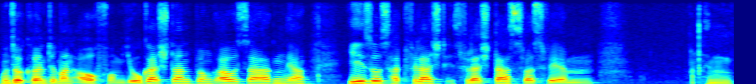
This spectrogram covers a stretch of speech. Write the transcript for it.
Und so könnte man auch vom Yoga-Standpunkt aus sagen, ja, Jesus hat vielleicht, ist vielleicht das, was wir im im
